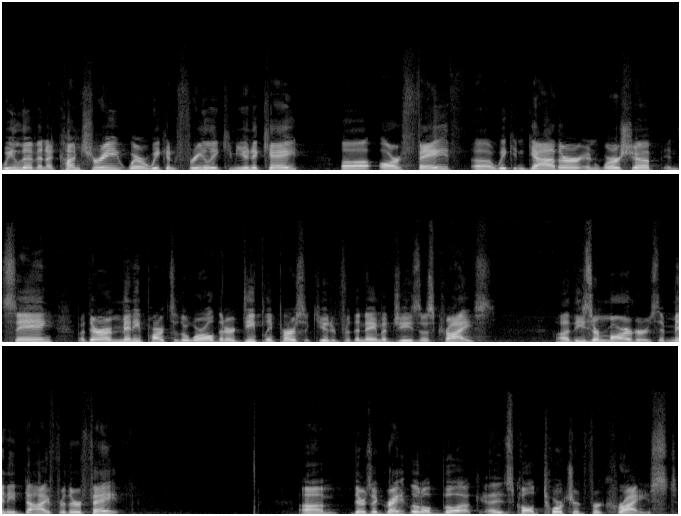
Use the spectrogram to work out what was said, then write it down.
We live in a country where we can freely communicate uh, our faith. Uh, we can gather and worship and sing, but there are many parts of the world that are deeply persecuted for the name of Jesus Christ. Uh, these are martyrs that many die for their faith. Um, there's a great little book. Uh, it's called Tortured for Christ.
